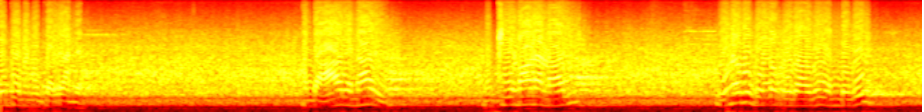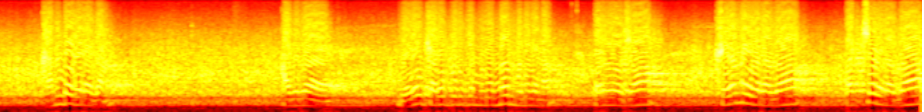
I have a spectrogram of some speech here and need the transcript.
ஏற்றி பண்ணி தர்றாங்க. அந்த ஆறு நாள் முக்கியமான நாள் உணவு கொள்ளக்கூடாது என்பது கந்த விரதம். அதில் எதை கடைபிடிக்க முடியுமோ முடியணும். பிரதோஷம் கிழமை விரதம் பட்ச விரதம்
